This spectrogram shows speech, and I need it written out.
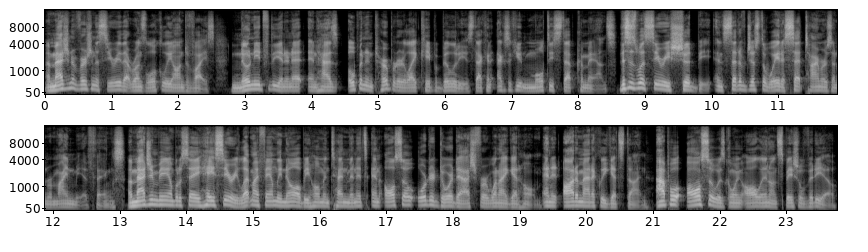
Imagine a version of Siri that runs locally on device, no need for the internet, and has open interpreter like capabilities that can execute multi step commands. This is what Siri should be, instead of just a way to set timers and remind me of things. Imagine Imagine being able to say, Hey Siri, let my family know I'll be home in 10 minutes and also order DoorDash for when I get home. And it automatically gets done. Apple also is going all in on spatial video.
